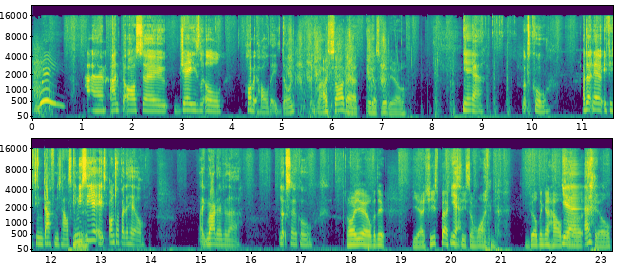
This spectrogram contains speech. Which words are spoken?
Um, and also Jay's little hobbit hole that he's done. well. I saw that in this video. Yeah, looks cool. I don't know if you've seen Daphne's house. Can you see it? It's on top of the hill, like right over there. Looks so cool. Oh yeah, over there. Yeah, she's back Yeah. to season one, building a house on a hill.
